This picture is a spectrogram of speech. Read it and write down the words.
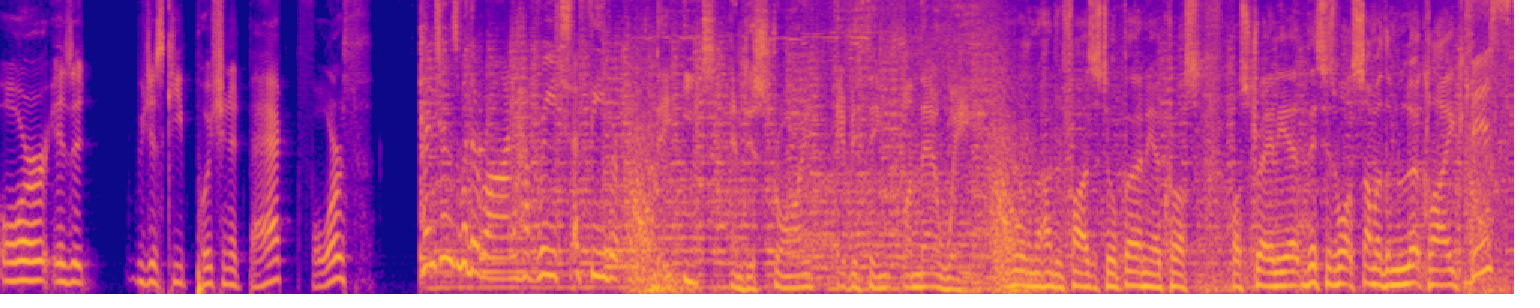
Or is it we just keep pushing it back, forth? Tensions with Iran have reached a fever pitch. They eat and destroy everything on their way. More than 100 fires are still burning across Australia. This is what some of them look like. This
